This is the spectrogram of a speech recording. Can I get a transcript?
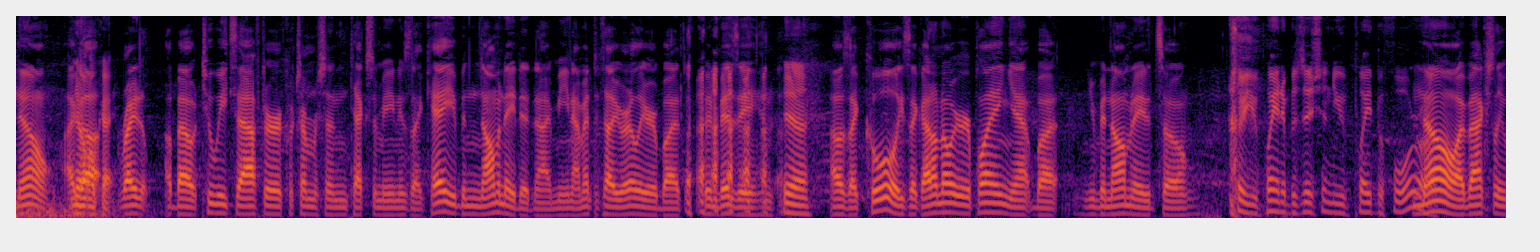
No, I No, got okay. right about two weeks after Coach Emerson texted me and he's like, "Hey, you've been nominated." And I mean, I meant to tell you earlier, but been busy. And Yeah. I was like, "Cool." He's like, "I don't know what you're playing yet, but you've been nominated." So So you play in a position you've played before? or- no, I've actually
